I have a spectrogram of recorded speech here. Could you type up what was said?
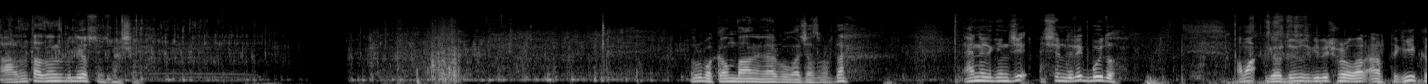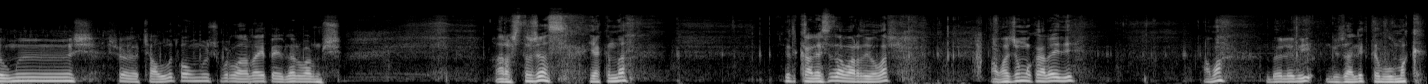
Ağzını tadınızı biliyorsunuz maşallah. Dur bakalım daha neler bulacağız burada. En ilginci şimdilik buydu. Ama gördüğünüz gibi şuralar artık yıkılmış. Şöyle çalılık olmuş. Buralarda hep evler varmış. Araştıracağız yakında. Bir kalesi de var diyorlar. Amacım o kaleydi. Ama böyle bir güzellik de bulmak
